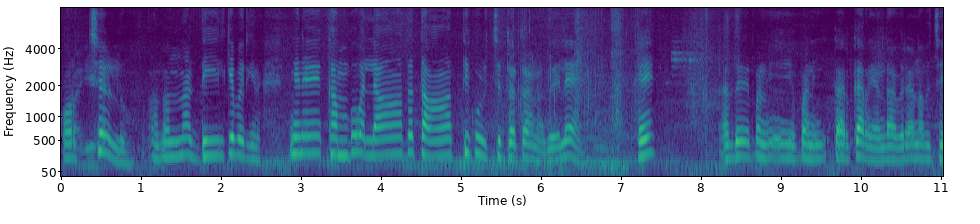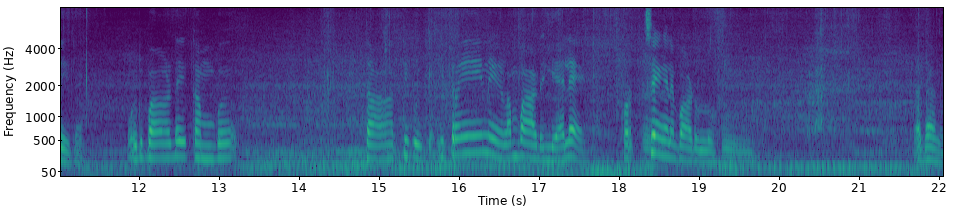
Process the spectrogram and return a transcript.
കുറച്ചേ ഉള്ളൂ. അതൊന്ന് അടിയിലേക്ക് പരിക്കണം ഇങ്ങനെ കമ്പ് വല്ലാതെ താത്തി കുഴിച്ചിട്ടൊക്കെയാണത് അല്ലേ? ഏ? അത് പണി പണിക്കാർക്ക് അറിയാണ്ട് അവരാണ് അത് ചെയ്തത് ഒരുപാട് കമ്പ് താത്തി കുഴിക്കുക ഇത്രയും നീളം പാടില്ല അല്ലേ? കുറച്ചേ ഇങ്ങനെ പാടുള്ളൂ. അതാണ്.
